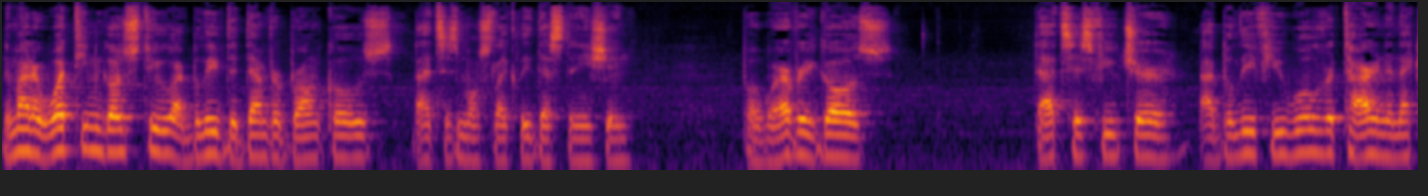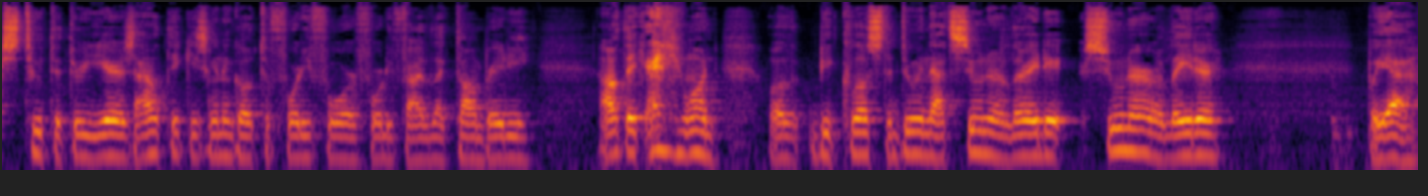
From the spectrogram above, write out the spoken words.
No matter what team he goes to, I believe the Denver Broncos, that's his most likely destination. But wherever he goes, that's his future. I believe he will retire in the next two to three years. I don't think he's going to go to 44 or 45 like Tom Brady. I don't think anyone will be close to doing that sooner or later. Sooner or later. But yeah,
